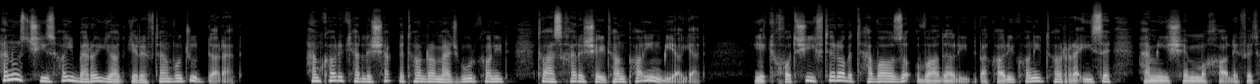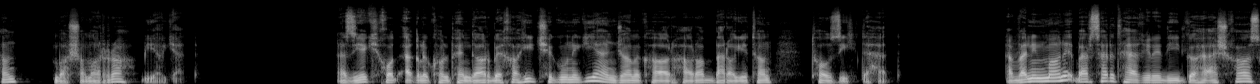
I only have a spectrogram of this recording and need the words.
هنوز چیزهایی برای یاد گرفتن وجود دارد. همکار کل شقتان را مجبور کنید تا از خر شیطان پایین بیاید. یک خودشیفته را به تواضع وادارید و کاری کنید تا رئیس همیشه مخالفتان با شما راه بیاید. از یک خود عقل کلپندار بخواهید چگونگی انجام کارها را برایتان توضیح دهد. اولین مانع بر سر تغییر دیدگاه اشخاص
